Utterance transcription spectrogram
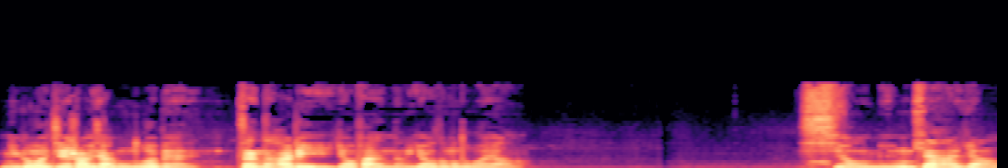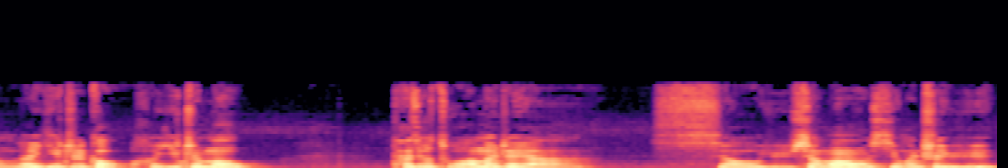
你给我介绍一下工作呗，在哪里要饭能要这么多呀？”小明家养了一只狗和一只猫，他就琢磨着呀，小鱼、小猫喜欢吃鱼，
